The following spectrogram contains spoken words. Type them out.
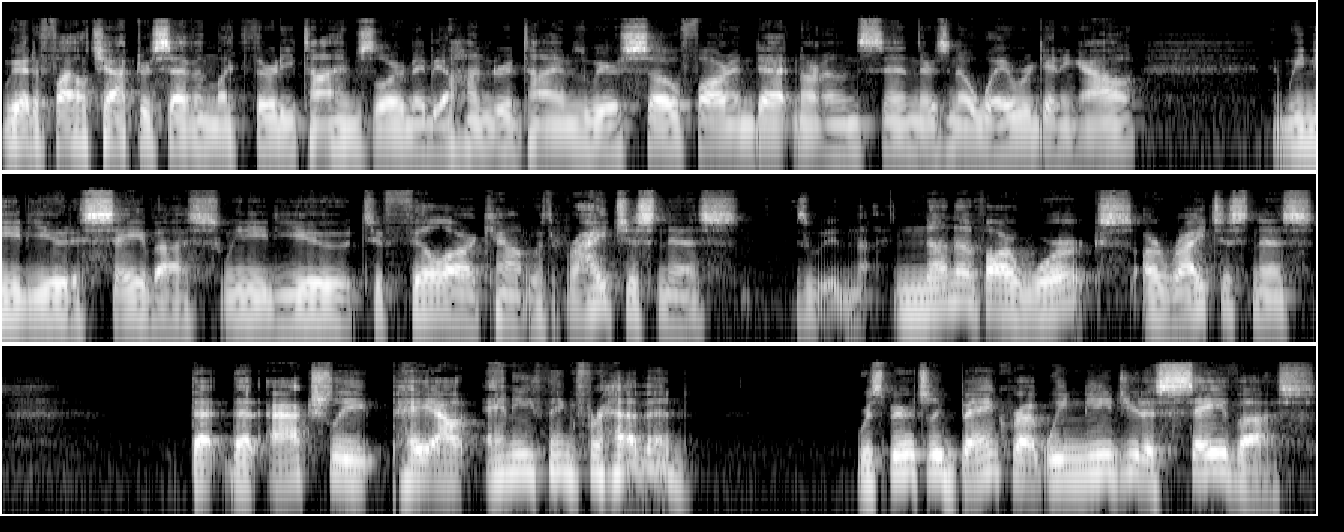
We had to file chapter 7 like 30 times, Lord, maybe 100 times. We are so far in debt in our own sin, there's no way we're getting out. And we need you to save us. We need you to fill our account with righteousness. None of our works are righteousness that, that actually pay out anything for heaven. We're spiritually bankrupt. We need you to save us.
